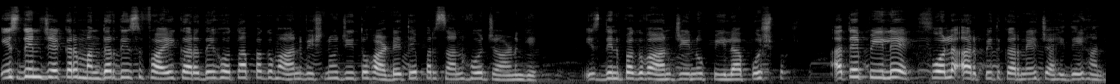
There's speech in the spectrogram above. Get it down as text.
ਇਸ ਦਿਨ ਜੇਕਰ ਮੰਦਿਰ ਦੀ ਸਫ਼ਾਈ ਕਰਦੇ ਹੋ ਤਾਂ ਭਗਵਾਨ ਵਿਸ਼ਨੂੰ ਜੀ ਤੁਹਾਡੇ ਤੇ ਪ੍ਰਸੰਨ ਹੋ ਜਾਣਗੇ। ਇਸ ਦਿਨ ਭਗਵਾਨ ਜੀ ਨੂੰ ਪੀਲਾ ਪੁਸ਼ਪ ਅਤੇ ਪੀਲੇ ਫੁੱਲ ਅਰਪਿਤ ਕਰਨੇ ਚਾਹੀਦੇ ਹਨ।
